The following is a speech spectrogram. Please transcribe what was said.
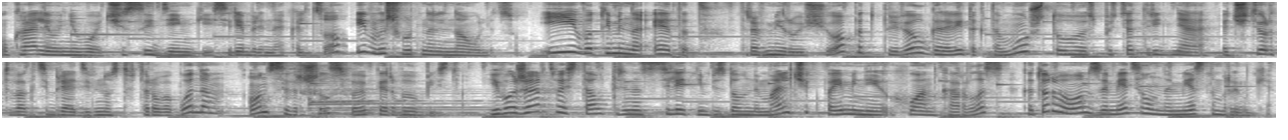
украли у него часы, деньги и серебряное кольцо и вышвырнули на улицу. И вот именно этот травмирующий опыт привел Горовита к тому, что спустя три дня, 4 октября 1992 года, он совершил свое первое убийство. Его жертвой стал 13-летний бездомный мальчик по имени Хуан Карлос, которого он заметил на местном рынке.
